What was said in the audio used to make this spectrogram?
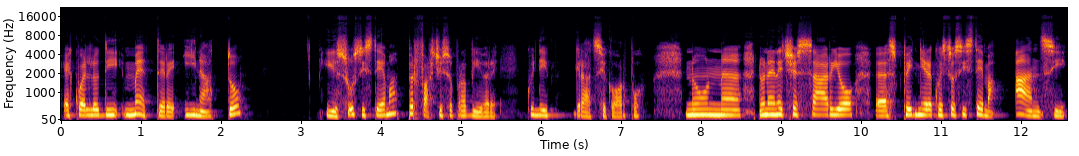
è quello di mettere in atto il suo sistema per farci sopravvivere. Quindi grazie corpo. Non, non è necessario eh, spegnere questo sistema, anzi,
